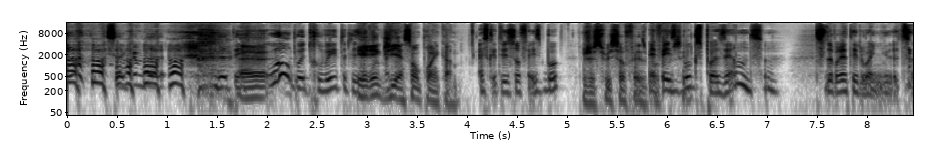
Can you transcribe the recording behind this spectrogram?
c'est comme de, de tes- Euh, Où on peut trouver toutes les? EricJasson.com. Est-ce que tu es sur Facebook? Je suis sur Facebook. Mais Facebook, c'est pas zen, ça. Tu devrais t'éloigner de ça.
